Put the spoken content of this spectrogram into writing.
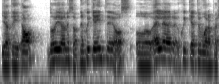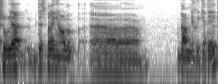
jag tänker, ja, då gör ni så att ni skickar in till oss. Och, eller skickar till våra personliga. Det spelar ingen roll uh, vem ni skickar till.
